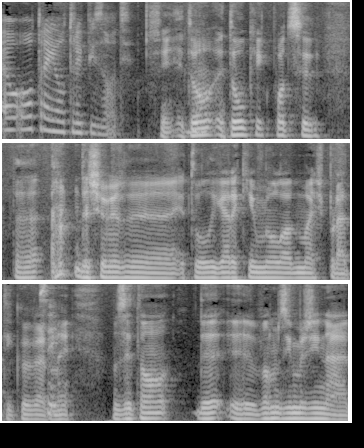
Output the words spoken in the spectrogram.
a outra é outro episódio. sim. Então, então o que é que pode ser? deixa eu ver, eu estou a ligar aqui o meu lado mais prático agora, Sim. né? Mas então, de- vamos imaginar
